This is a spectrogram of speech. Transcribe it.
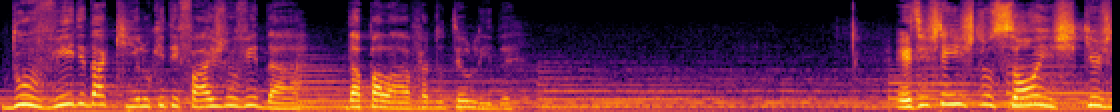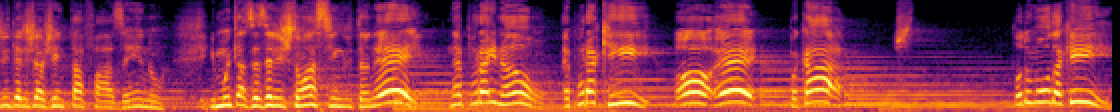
Duvide daquilo que te faz duvidar da palavra do teu líder. Existem instruções que os líderes da gente estão tá fazendo e muitas vezes eles estão assim gritando: Ei, não é por aí não, é por aqui. Oh, ei, para cá. Todo mundo aqui.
